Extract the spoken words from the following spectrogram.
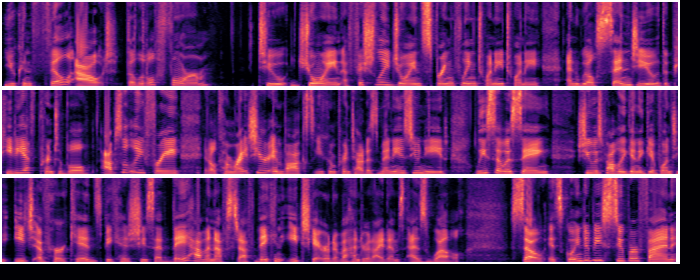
you can fill out the little form to join, officially join Spring Fling 2020, and we'll send you the PDF printable absolutely free. It'll come right to your inbox. You can print out as many as you need. Lisa was saying she was probably going to give one to each of her kids because she said they have enough stuff. They can each get rid of 100 items as well. So it's going to be super fun.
